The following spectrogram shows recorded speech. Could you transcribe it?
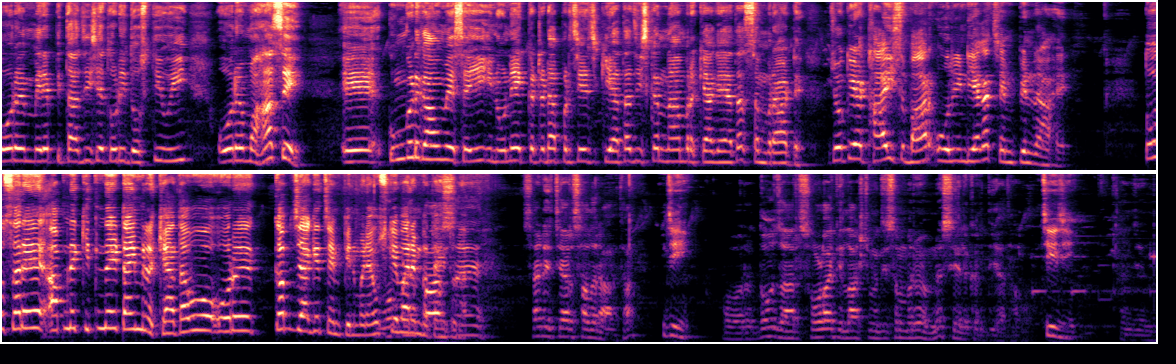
और मेरे पिताजी से थोड़ी दोस्ती हुई और वहाँ से कुंगड़ गाँव में से ही इन्होंने एक कटड़ा परचेज किया था जिसका नाम रखा गया था सम्राट जो कि 28 बार ऑल इंडिया का चैंपियन रहा है। तो सर आपने कितने टाइम रखा था वो और कब जाके चैंपियन बने? उसके बारे में बताएँ थोड़ा। साढ़े चार साल रहा था। जी। और 2016 के लास्ट में दिसंबर में हमने सेल कर दिया था जी जी। हाँ जी हाँ जी।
